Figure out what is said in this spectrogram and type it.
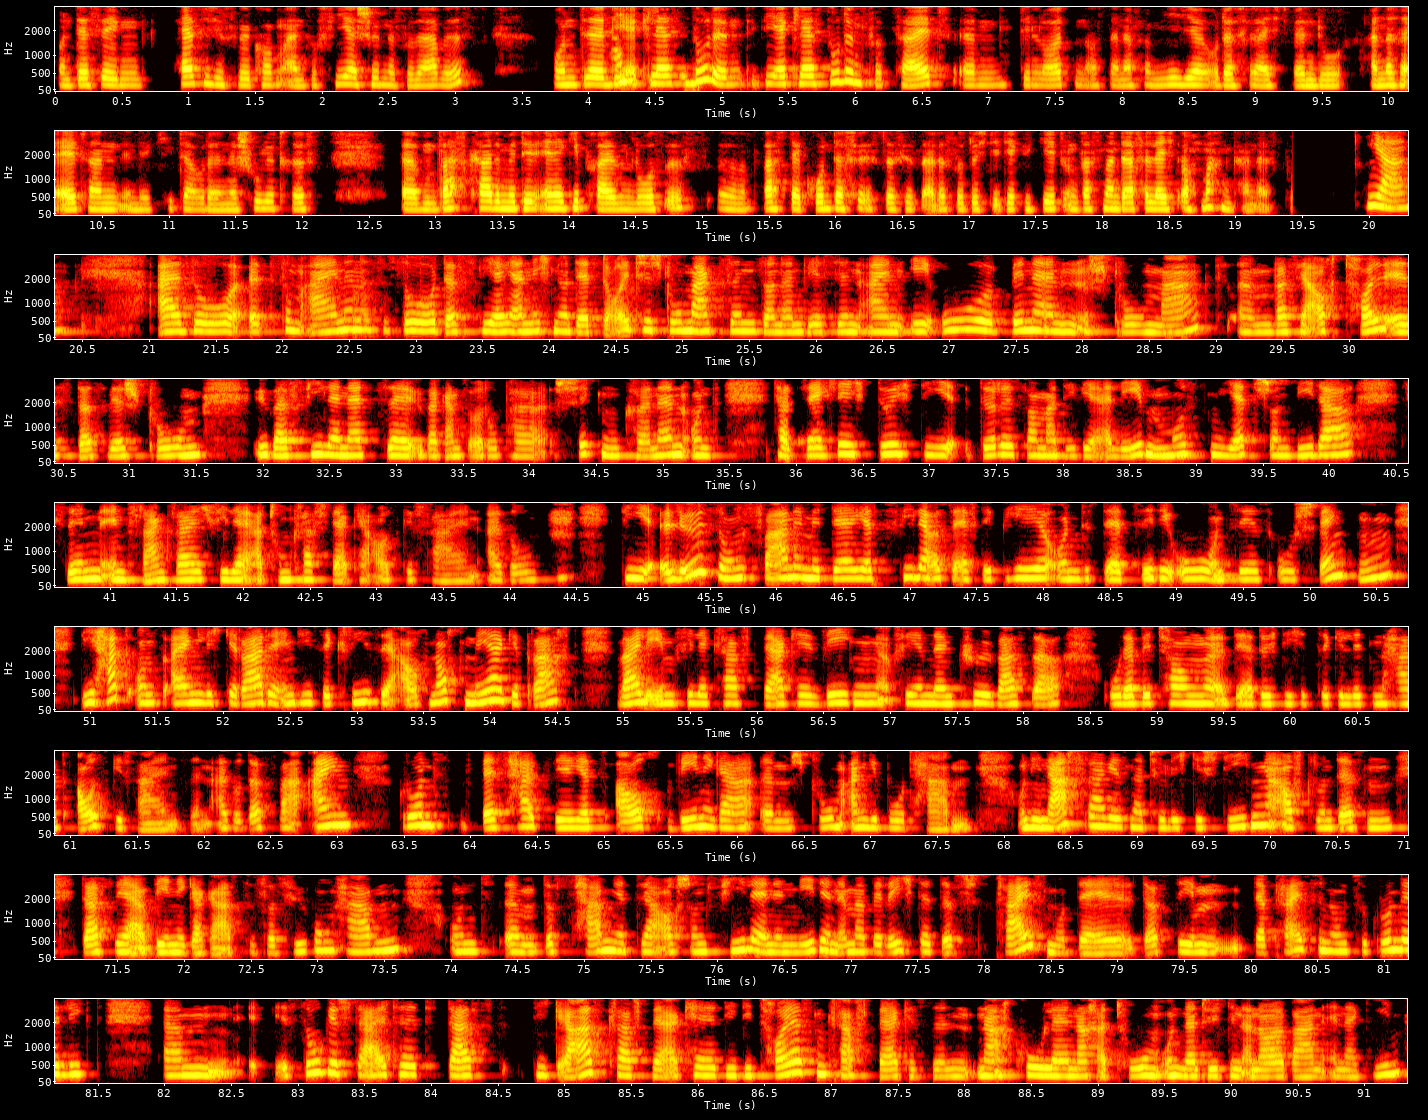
Und deswegen herzliches Willkommen an Sophia. Schön, dass du da bist. Und äh, wie erklärst du denn, wie erklärst du denn zurzeit ähm, den Leuten aus deiner Familie oder vielleicht, wenn du andere Eltern in der Kita oder in der Schule triffst, ähm, was gerade mit den Energiepreisen los ist, äh, was der Grund dafür ist, dass jetzt alles so durch die Decke geht und was man da vielleicht auch machen kann als Ja, also äh, zum einen ist es so, dass wir ja nicht nur der deutsche Strommarkt sind, sondern wir sind ein EU-Binnenstrommarkt, ähm, was ja auch toll ist, dass wir Strom über viele Netze über ganz Europa schicken können. Und tatsächlich durch die Dürresommer, die wir erleben mussten, jetzt schon wieder sind in Frankreich viele Atomkraftwerke ausgefallen. Also die Lösungsfahne, mit der jetzt viele aus der FDP und der CDU und CSU schwenken, die hat uns eigentlich gerade in diese Krise auch noch mehr gebracht, weil eben viele Kraftwerke wegen fehlenden Kühlwasser oder Beton, der durch die Hitze gelitten hat, ausgefallen sind. Also das war ein Grund, weshalb wir jetzt auch weniger ähm, Stromangebot haben. Und die Nachfrage ist natürlich gestiegen aufgrund dessen, dass wir weniger Gas zur Verfügung haben. Und ähm, das haben jetzt ja auch schon viele in den Medien immer berichtet, das Preismodell, das dem der Preisfindung zugrunde liegt, ähm, ist so gestaltet, dass die Gaskraftwerke, die die teuersten Kraftwerke sind, nach Kohle, nach Atom und natürlich den erneuerbaren Energien,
